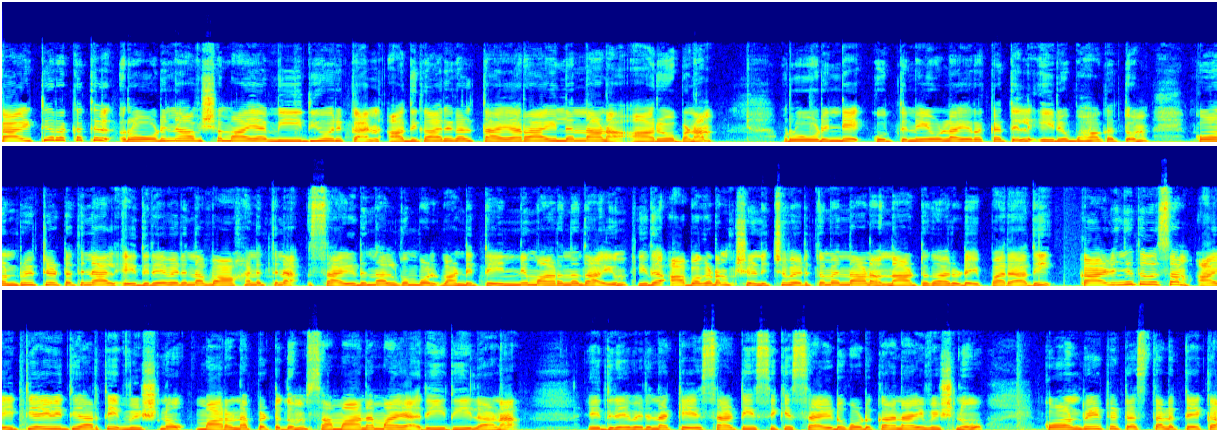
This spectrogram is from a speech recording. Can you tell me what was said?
കയറ്റിറക്കത്തിൽ റോഡിനാവശ്യമായ വീതിയൊരുക്കാൻ അധികാരികൾ തയ്യാറായില്ലെന്നാണ് ആരോപണം. റോഡിന്റെ കുത്തനെയുള്ള ഇറക്കത്തിൽ ഇരുഭാഗത്തും കോൺക്രീറ്റ് ഇട്ടതിനാൽ എതിരെ വരുന്ന വാഹനത്തിന് സൈഡ് നൽകുമ്പോൾ വണ്ടി തെന്നി മാറുന്നതായും ഇത് അപകടം ക്ഷണിച്ചു വരുത്തുമെന്നാണ് നാട്ടുകാരുടെ പരാതി. കഴിഞ്ഞ ദിവസം ഐ വിദ്യാർത്ഥി വിഷ്ണു മരണപ്പെട്ടതും സമാനമായ രീതിയിലാണ്. എതിരെ വരുന്ന കെ എസ് ആർ ടി സിക്ക് സൈഡ് കൊടുക്കാനായി വിഷ്ണു കോൺക്രീറ്റ് ഇട്ട സ്ഥലത്തേക്ക്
